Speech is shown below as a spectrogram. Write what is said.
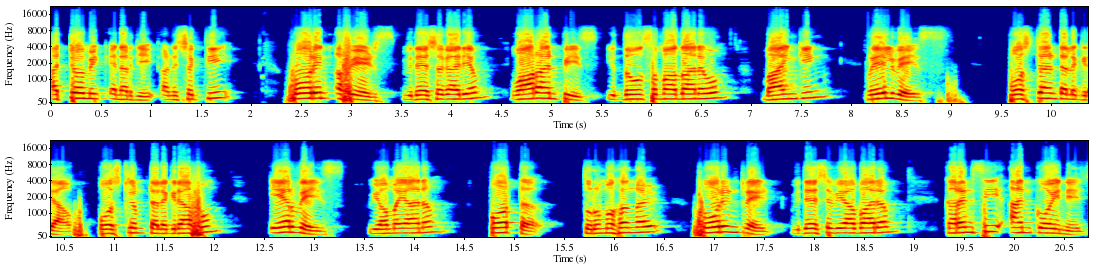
അറ്റോമിക് എനർജി അണുശക്തി ഫോറിൻ അഫയേഴ്സ് വിദേശകാര്യം വാർ ആൻഡ് പീസ് യുദ്ധവും സമാധാനവും banking railways post and telegraph പോസ്റ്റും ടെലഗ്രാഫും എയർവേസ് വ്യോമയാനം പോർട്ട് തുറമുഖങ്ങൾ ഫോറിൻ ട്രേഡ് വിദേശ വ്യാപാരം കറൻസി ആൻഡ് കോയിനേജ്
